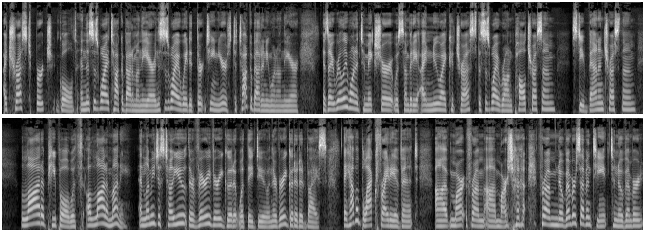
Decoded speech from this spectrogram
I trust Birch Gold, and this is why I talk about him on the air, and this is why I waited 13 years to talk about anyone on the air, is I really wanted to make sure it was somebody I knew I could trust. This is why Ron Paul trusts him, Steve Bannon trusts them, a lot of people with a lot of money. And let me just tell you, they're very, very good at what they do, and they're very good at advice. They have a Black Friday event uh, Mar- from uh, March, from November 17th to November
